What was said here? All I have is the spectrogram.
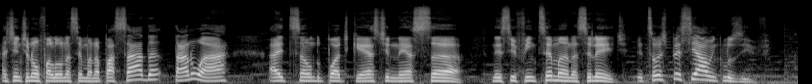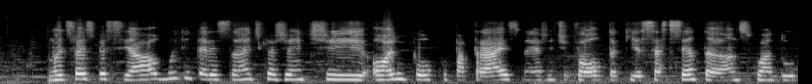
A gente não falou na semana passada, tá no ar a edição do podcast nessa nesse fim de semana, Sileide. Edição especial, inclusive. Uma edição especial muito interessante que a gente olha um pouco para trás, né? A gente volta aqui a 60 anos quando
